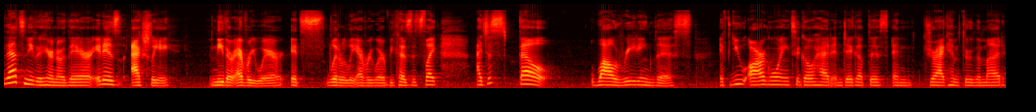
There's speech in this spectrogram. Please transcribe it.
that's neither here nor there. It is actually neither everywhere. It's literally everywhere because it's like I just felt while reading this, if you are going to go ahead and dig up this and drag him through the mud,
